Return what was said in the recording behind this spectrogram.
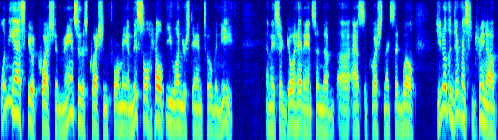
let me ask you a question and answer this question for me, and this will help you understand Tobin Heath. And they said, go ahead, Anson, uh, uh, ask the question. I said, well, do you know the difference between a,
